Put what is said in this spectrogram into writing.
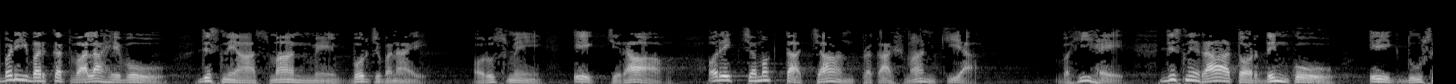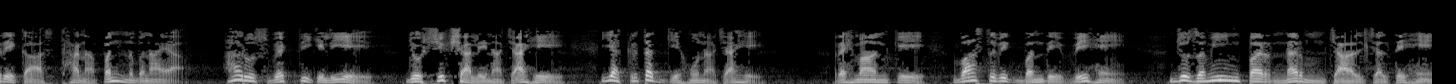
बड़ी बरकत वाला है वो जिसने आसमान में बुर्ज बनाए और उसमें एक चिराग और एक चमकता चांद प्रकाशमान किया वही है जिसने रात और दिन को एक दूसरे का स्थानापन्न बनाया हर उस व्यक्ति के लिए जो शिक्षा लेना चाहे या कृतज्ञ होना चाहे। रहमान के वास्तविक बंदे वे हैं जो ज़मीन पर नर्म चाल चलते हैं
